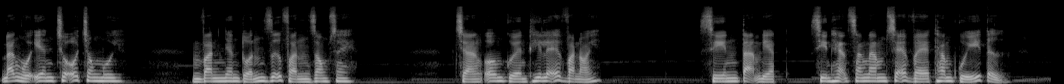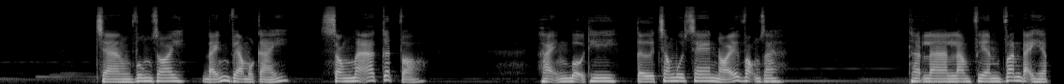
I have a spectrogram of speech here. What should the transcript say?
đã ngồi yên chỗ trong mui. Văn Nhân Tuấn giữ phần rong xe. Chàng ôm quyền thi lễ và nói Xin tạm biệt, xin hẹn sang năm sẽ về thăm quý tử. Chàng vung roi, đánh vào một cái, song mã cất vó. Hạnh bội thi từ trong mui xe nói vọng ra. Thật là làm phiền Văn Đại Hiệp.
